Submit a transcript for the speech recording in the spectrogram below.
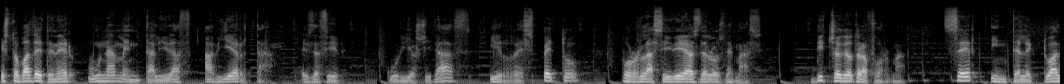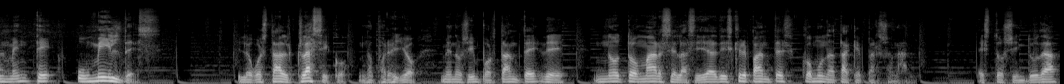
Esto va de tener una mentalidad abierta, es decir, curiosidad y respeto por las ideas de los demás. Dicho de otra forma, ser intelectualmente humildes. Y luego está el clásico, no por ello menos importante, de no tomarse las ideas discrepantes como un ataque personal. Esto sin duda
